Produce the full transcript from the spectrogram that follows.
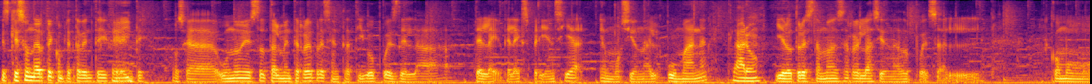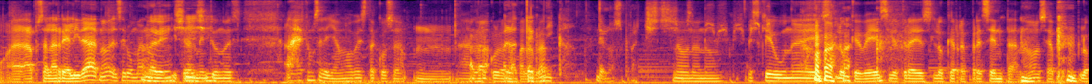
Es que es un arte completamente diferente. O sea, uno es totalmente representativo pues de la, de la, de la experiencia emocional humana Claro. y el otro está más relacionado pues al como a, pues, a la realidad, ¿no? Del ser humano. Sí, Literalmente sí. uno es ay, ¿cómo se le llamaba esta cosa? Mm, ah, a no la, recuerdo a la, la palabra. técnica de los broches. No, no, no. Es que una es lo que ves y otra es lo que representa, ¿no? O sea, por ejemplo,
